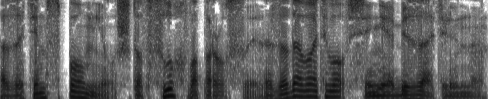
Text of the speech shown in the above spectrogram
а затем вспомнил, что вслух вопросы задавать вовсе не обязательно.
